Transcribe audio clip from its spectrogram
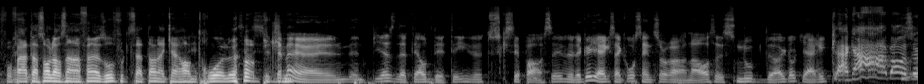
faut faire attention à leurs enfants, eux autres, faut qu'ils s'attendent à 43. Là, C'est tellement une, une pièce de théâtre d'été, tout ce qui s'est passé. là. Le gars, il arrive avec sa grosse ceinture en or, c'est Snoop Dogg. Donc, il arrive, clac, ah, mon Dieu,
